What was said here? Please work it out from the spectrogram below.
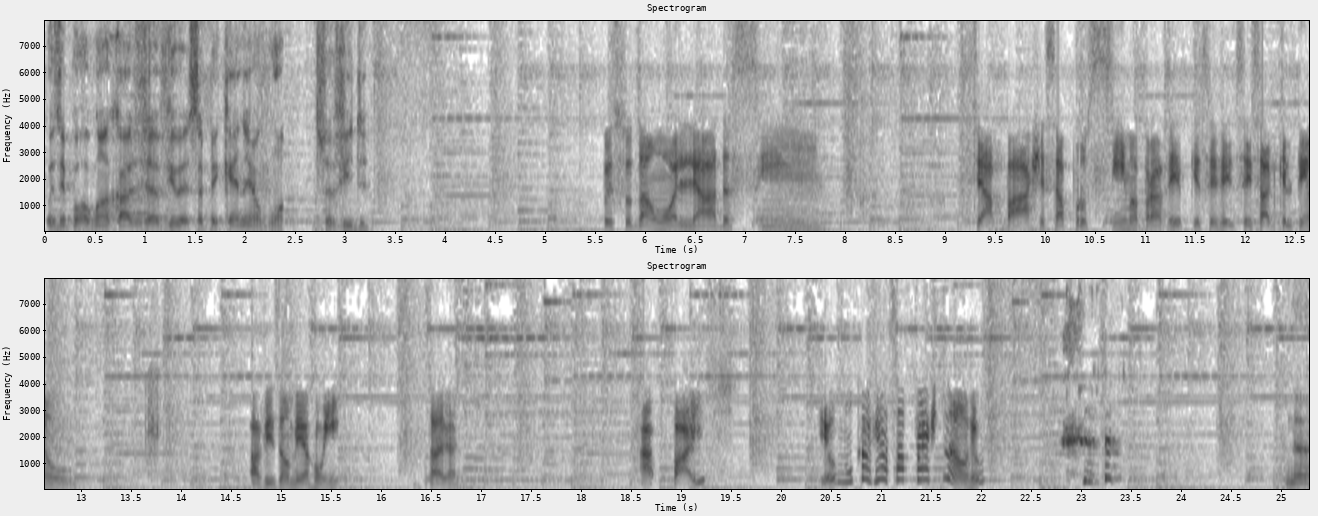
você por algum acaso já viu essa pequena em alguma sua vida? Pessoa dá uma olhada assim. Se abaixa, se aproxima pra ver, porque vocês você sabem que ele tem o. A visão meio ruim. Tá ligado? Rapaz, eu nunca vi essa peste não, viu? Não,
